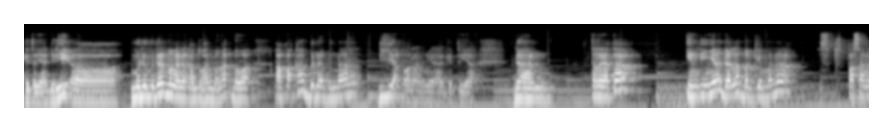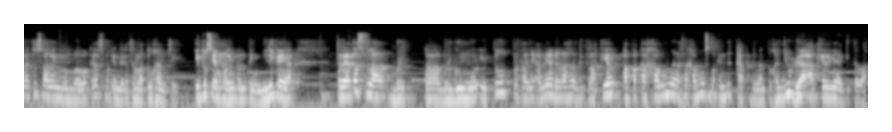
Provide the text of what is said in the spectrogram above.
Gitu ya. Jadi uh, benar-benar mengandalkan Tuhan banget bahwa apakah benar-benar dia orangnya gitu ya. Dan ternyata intinya adalah bagaimana pasangan itu saling membawa kita semakin dekat sama Tuhan sih. Itu sih yang paling penting. Jadi kayak ternyata setelah ber, uh, bergumul itu pertanyaannya adalah nanti terakhir apakah kamu merasa kamu semakin dekat dengan Tuhan juga hmm. akhirnya gitu loh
